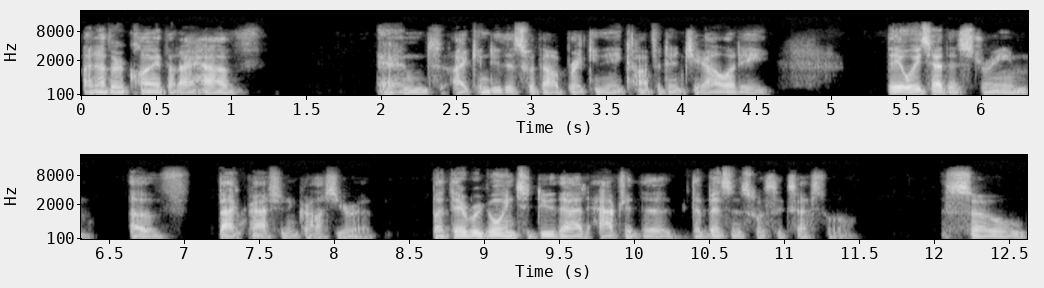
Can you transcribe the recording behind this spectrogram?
another client that i have and i can do this without breaking any confidentiality they always had this dream of backpacking across Europe, but they were going to do that after the the business was successful. So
